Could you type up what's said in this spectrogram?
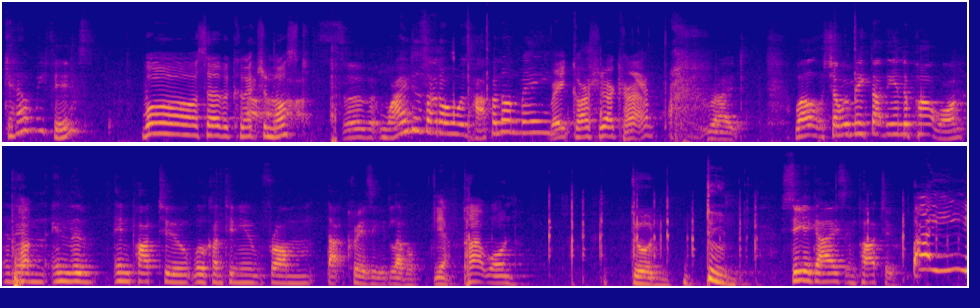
Get out of my face. Whoa, server connection lost. So, why does that always happen on me? Because you can't. Right. Well, shall we make that the end of part one, and Part- then in the in part two we'll continue from that crazy level. Yeah, part one. Done. Done. See you guys in part two. Bye.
